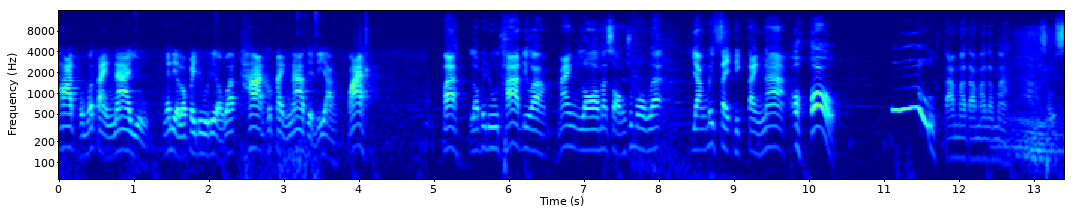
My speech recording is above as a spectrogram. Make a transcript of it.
ทาสผมก็แต่งหน้าอยู่งั้นเดี๋ยวเราไปดูดีกว่าว่าทาสเขาแต่งหน้าเสร็จหรือยังไปไปเราไปดูทาสดีกว่า แม่งรอมา 2 ชั่วโมงแล้ว ยังไม่เสร็จอีกแต่งหน้า โอ้โหตามมาตามมาตามมาส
